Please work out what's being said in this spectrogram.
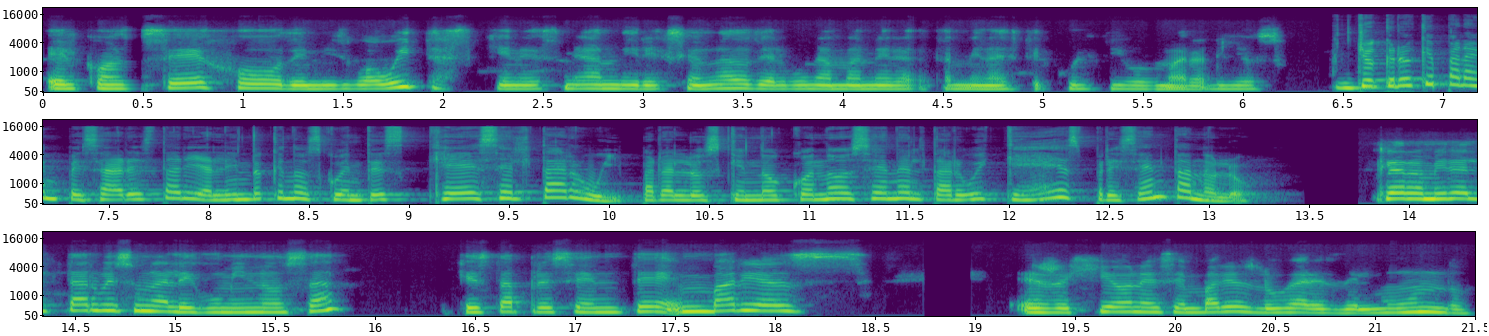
el consejo de mis guaguitas, quienes me han direccionado de alguna manera también a este cultivo maravilloso. Yo creo que para empezar estaría lindo que nos cuentes qué es el tarwi. Para los que no conocen el tarwi, ¿qué es? Preséntanoslo. Claro, mira, el tarwi es una leguminosa que está presente en varias regiones, en varios lugares del mundo.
